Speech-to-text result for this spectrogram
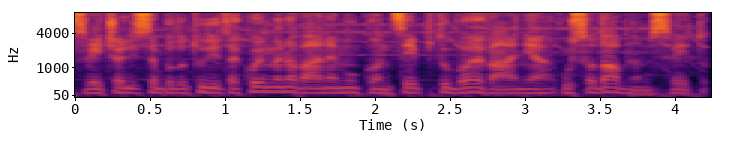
Posvečali se bodo tudi tako imenovanemu konceptu bojevanja v sodobnem svetu.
